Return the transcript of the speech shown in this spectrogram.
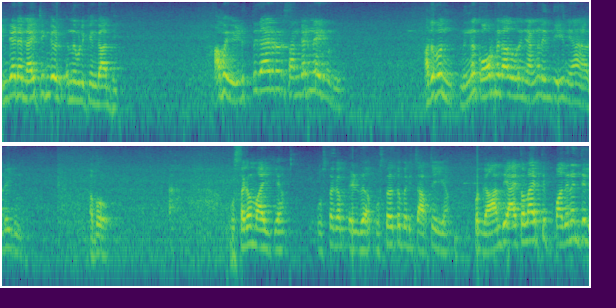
ഇന്ത്യയുടെ നൈറ്റിംഗേൾ എന്ന് വിളിക്കും ഗാന്ധി. അപ്പൊ എഴുത്തുകാരുടെ ഒരു സംഘടനയായിരുന്നത് അതിപ്പോൾ നിങ്ങൾക്ക് ഓർമ്മയില്ലാതെ പോയി ഞങ്ങൾ എന്ത് ചെയ്യുന്നു ഞാൻ ആലോചിക്കുന്നു. അപ്പോൾ പുസ്തകം വായിക്കുക പുസ്തകം എഴുതുക പുസ്തകത്തെ പറ്റി ചർച്ച ചെയ്യാം ഇപ്പോൾ ഗാന്ധി ആയിരത്തി തൊള്ളായിരത്തി പതിനഞ്ചിൽ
